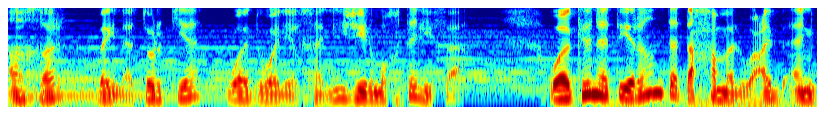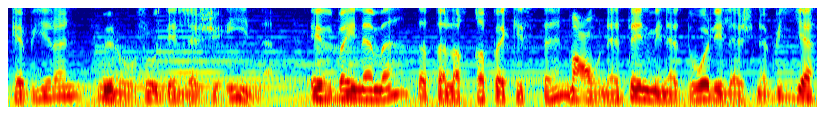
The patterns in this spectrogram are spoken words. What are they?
آخر بين تركيا ودول الخليج المختلفة. وكانت إيران تتحمل عبئا كبيرا من وجود اللاجئين إذ بينما تتلقى باكستان معونات من الدول الأجنبية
